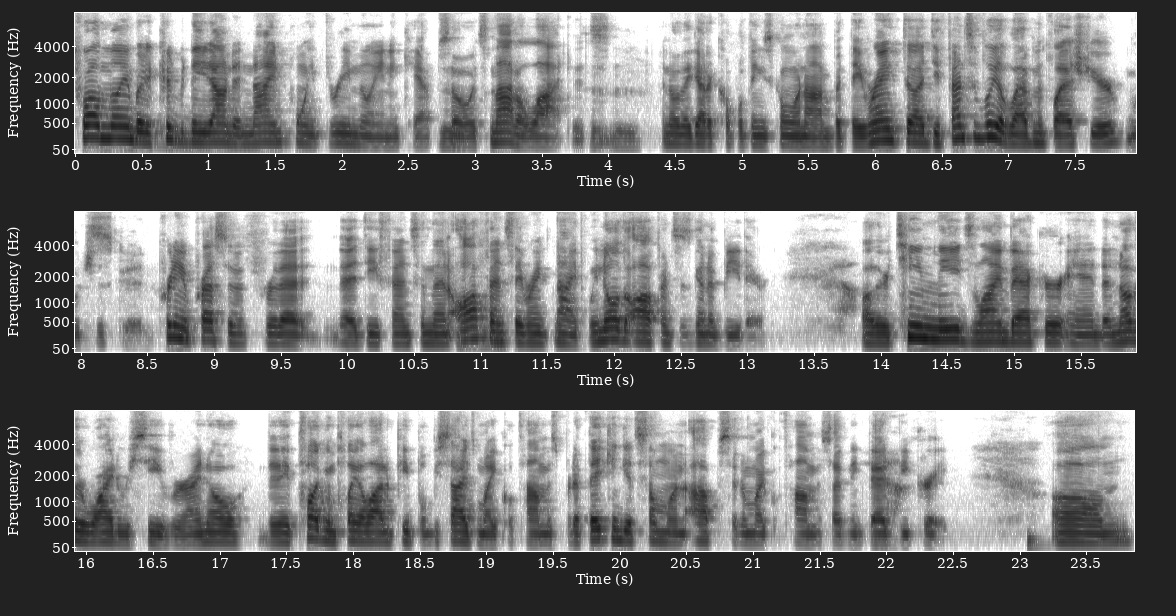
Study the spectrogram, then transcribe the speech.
12 million, but it could be down to 9.3 million in cap. So mm. it's not a lot. It's I know they got a couple things going on, but they ranked uh, defensively 11th last year, which That's is good. pretty impressive for that that defense. And then mm-hmm. offense, they ranked ninth. We know the offense is going to be there. Uh, their team needs linebacker and another wide receiver. I know they plug and play a lot of people besides Michael Thomas, but if they can get someone opposite of Michael Thomas, I think that'd be great. Um,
